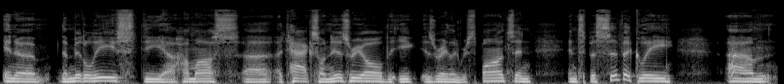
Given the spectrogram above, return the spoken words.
in uh, the Middle East, the uh, Hamas uh, attacks on Israel, the Israeli response, and and specifically um,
